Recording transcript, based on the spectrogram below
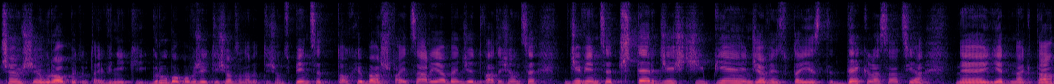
część Europy, tutaj wyniki grubo powyżej 1000, nawet 1500, to chyba Szwajcaria będzie 2945, a więc tutaj jest deklasacja, e, jednak ta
